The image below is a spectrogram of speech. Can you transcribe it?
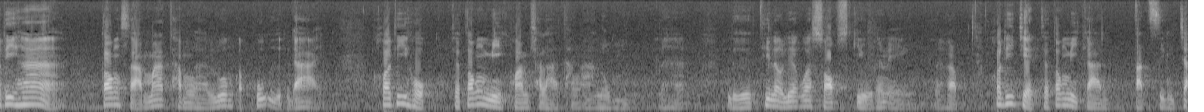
ข้อที่ 5 ต้องสามารถทำงานร่วมกับผู้อื่นได้ ข้อที่ 6 จะต้องมีความฉลาดทางอารมณ์นะฮะหรือที่เราเรียกว่า soft skill นั่นเองนะครับข้อที่ 7 จะต้องมีการตัดสินใจ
